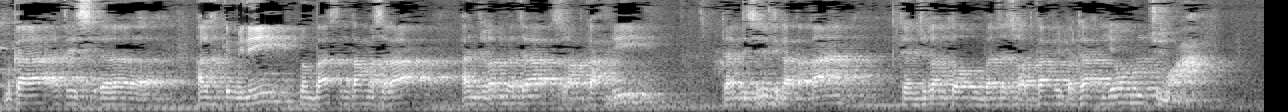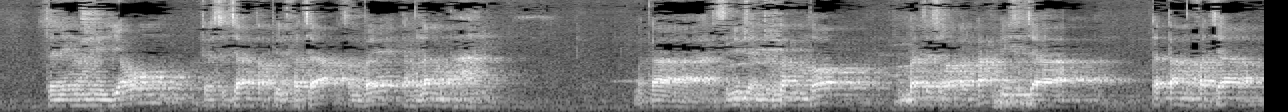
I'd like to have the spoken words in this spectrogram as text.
Maka hadis uh, Al-Hakim ini membahas tentang masalah anjuran baca surat kahfi dan di sini dikatakan dan juga untuk membaca surat kahfi pada yaumul jumu'ah. Dan yang namanya yaum dari sejak terbit fajar sampai tenggelam matahari. Maka di sini dianjurkan untuk membaca surat Al-Kahfi sejak datang fajar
